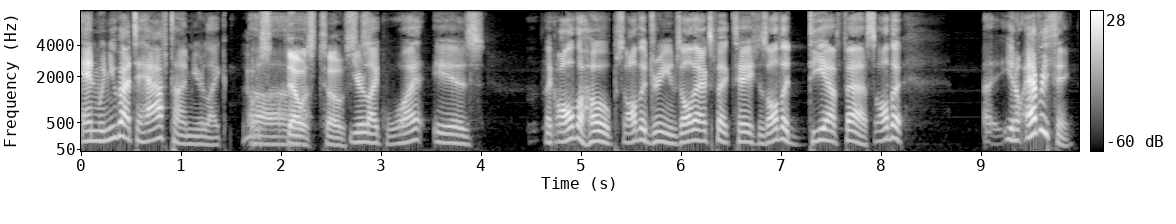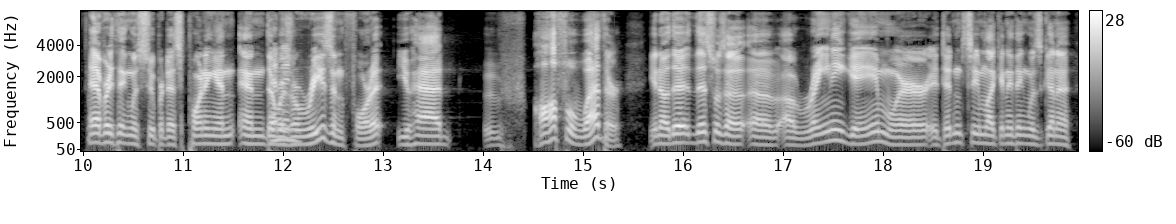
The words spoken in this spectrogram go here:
And when you got to halftime, you're like, That was, uh, that was toast. you're like, what is like all the hopes, all the dreams, all the expectations, all the DFS, all the, uh, you know, everything. Everything was super disappointing, and and there And was then- a reason for it. You had uh, awful weather. You know, th- this was a, a a rainy game where it didn't seem like anything was going to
